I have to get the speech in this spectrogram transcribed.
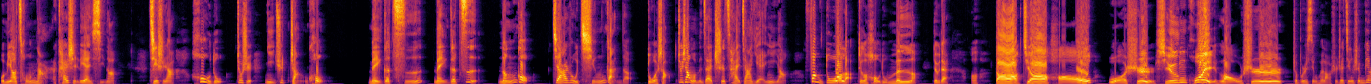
我们要从哪儿开始练习呢？其实啊，厚度就是你去掌控每个词、每个字能够加入情感的多少，就像我们在吃菜加盐一样，放多了这个厚度闷了，对不对？哦，大家好，我是星慧老师，这不是星慧老师，这精神病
